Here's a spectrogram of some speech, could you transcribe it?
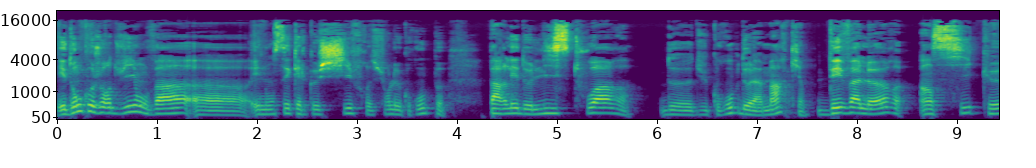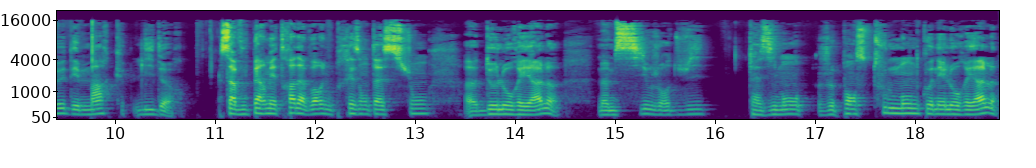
Et donc aujourd'hui, on va euh, énoncer quelques chiffres sur le groupe, parler de l'histoire du groupe, de la marque, des valeurs ainsi que des marques leaders. Ça vous permettra d'avoir une présentation de L'Oréal, même si aujourd'hui quasiment, je pense, tout le monde connaît L'Oréal.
